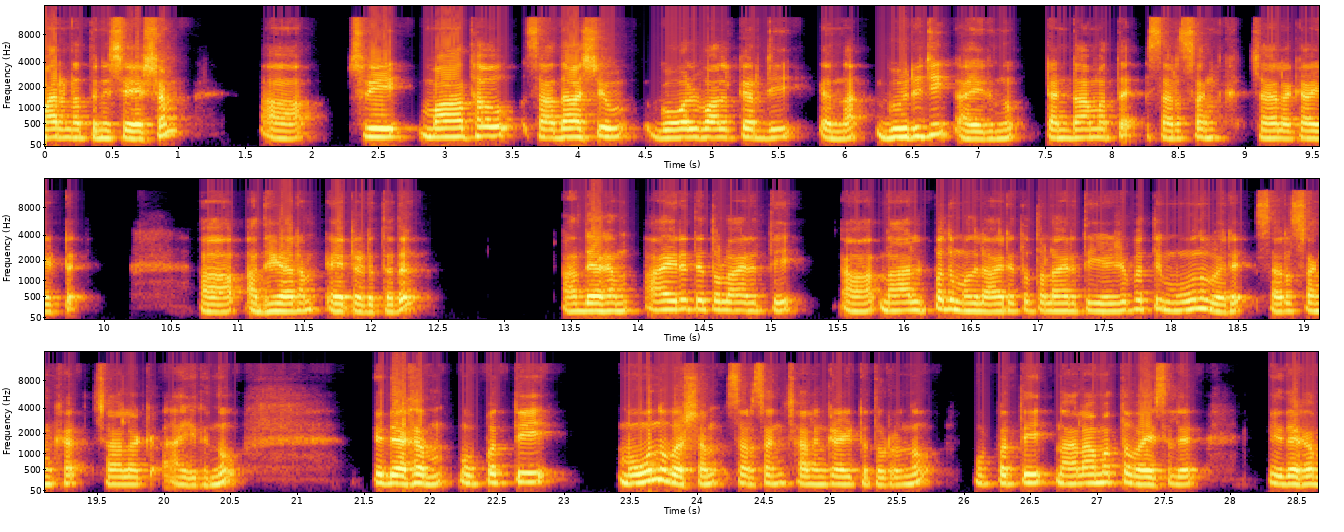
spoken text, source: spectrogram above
മരണത്തിന് ശേഷം ശ്രീ മാധവ് സദാശിവ് ഗോൾവാൽക്കർജി എന്ന ഗുരുജി ആയിരുന്നു രണ്ടാമത്തെ സർസംഘ് ചാലകായിട്ട് അധികാരം ഏറ്റെടുത്തത്. അദ്ദേഹം ആയിരത്തി തൊള്ളായിരത്തി നാൽപ്പത് മുതൽ ആയിരത്തി തൊള്ളായിരത്തി എഴുപത്തി മൂന്ന് വരെ സർസംഘ ചാലക് ആയിരുന്നു. ഇദ്ദേഹം മുപ്പത്തി മൂന്ന് വർഷം സർസംഘാലങ്കായിട്ട് തുടർന്നു. മുപ്പത്തി നാലാമത്തെ വയസ്സിൽ ഇദ്ദേഹം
